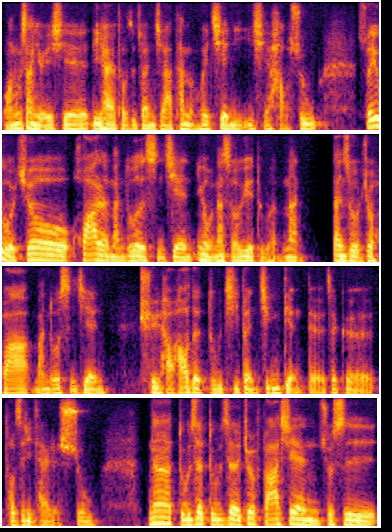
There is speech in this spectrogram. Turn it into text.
网络上有一些厉害的投资专家，他们会建议一些好书，所以我就花了蛮多的时间，因为我那时候阅读很慢，但是我就花蛮多时间。去好好的读几本经典的这个投资理财的书，那读着读着就发现，就是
